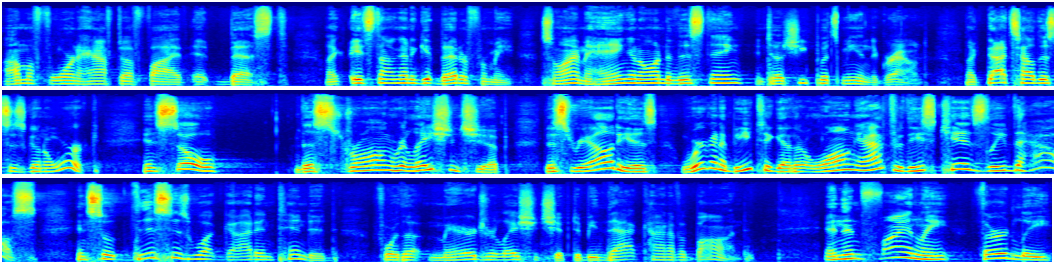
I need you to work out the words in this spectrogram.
I'm a four and a half to a five at best. Like, it's not going to get better for me. So I'm hanging on to this thing until she puts me in the ground. Like, that's how this is going to work. And so, the strong relationship, this reality is we're going to be together long after these kids leave the house. And so, this is what God intended for the marriage relationship to be that kind of a bond. And then finally, thirdly,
